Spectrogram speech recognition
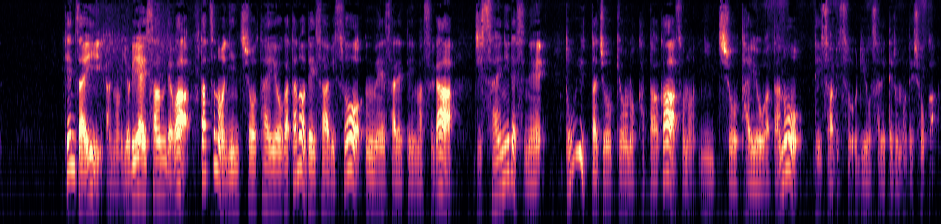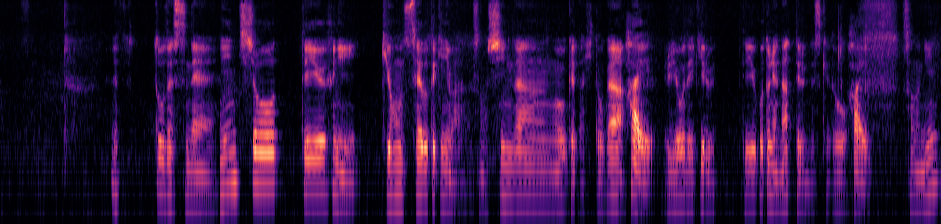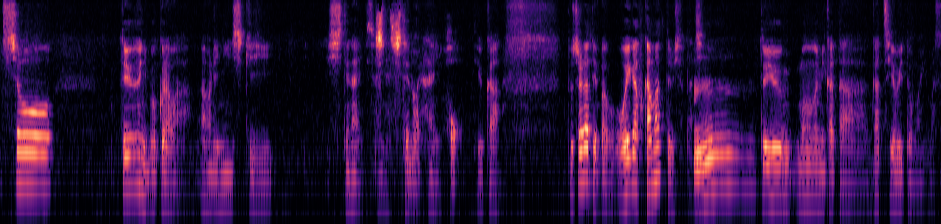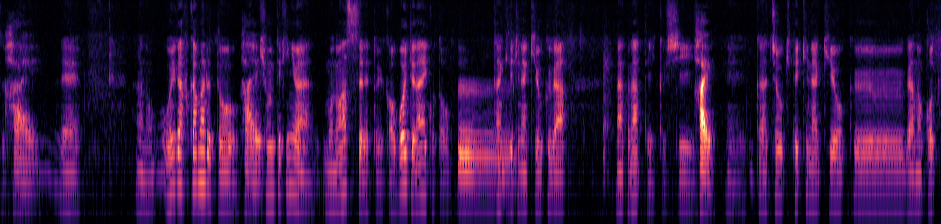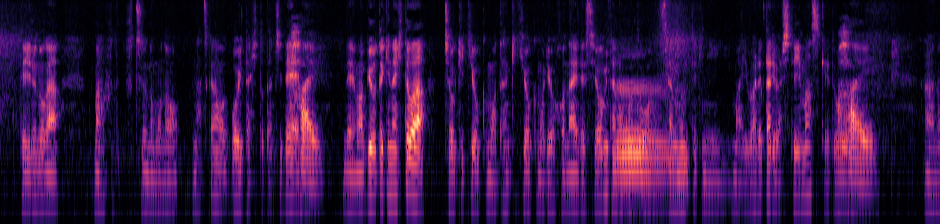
現在あのよりあいさんでは2つの認知症対応型のデイサービスを運営されていますが実際にですねどういった状況の方がその認知症対応型のデイサービスを利用されているのでしょうか？えっとですね認知症っていうふうに基本制度的にはその診断を受けた人がはい。利用できるっていうことにはなってるんですけど、はい。その認知症っていうふうに僕らはあまり認識してないですしよね。してない。はい、っほていうかどちらかというと老いが深まってる人たちというものの見方が強いと思います。はい。であの老いが深まると、はい。基本的には物忘れというか覚えてないこと短期的な記憶がなくなっていくし、はい。えーが長期的な記憶が残っているのが、まあ、ふ普通のものなんですかね老いた人たちで,、はい。でまあ、病的な人は長期記憶も短期記憶も両方ないですよみたいなことをうん。専門的に、まあ、言われたりはしていますけど、はい。あの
